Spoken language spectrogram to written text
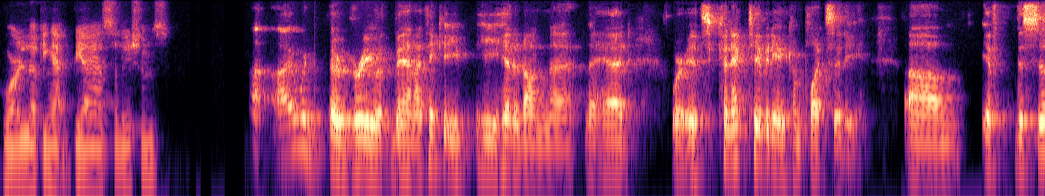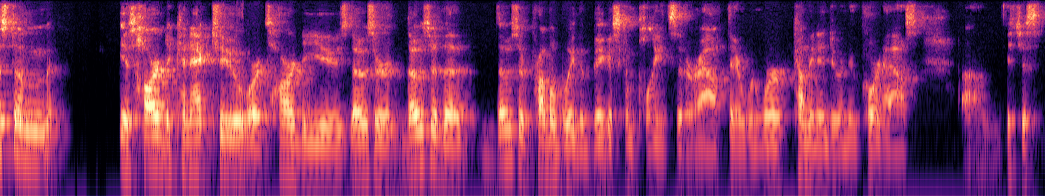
who are looking at BIS solutions? I would agree with Ben. I think he, he hit it on the, the head where it's connectivity and complexity. Um, if the system is hard to connect to or it's hard to use. Those are those are the those are probably the biggest complaints that are out there when we're coming into a new courthouse. Um, it's just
